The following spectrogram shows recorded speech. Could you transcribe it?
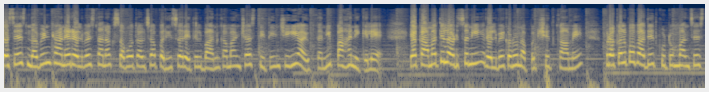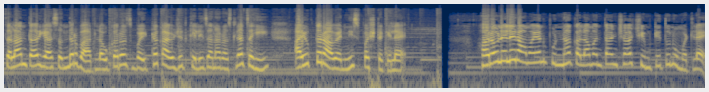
तसेच नवीन ठाणे रेल्वे स्थानक सभोवतालचा परिसर येथील बांधकामांच्या स्थितींचीही आयुक्तांनी पाहणी केली आहे. या कामातील अडचणी रेल्वेकडून अपेक्षित कामे प्रकल्प बाधित कुटुंबांचे स्थलांतर या संदर्भात लवकरच बैठक आयोजित केली जाणार असल्याचंही आयुक्त राव यांनी स्पष्ट केलं आहे हरवलेले रामायण पुन्हा कलावंतांच्या चिमटीतून उमटलंय.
